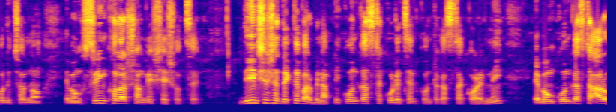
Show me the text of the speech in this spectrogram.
পরিচ্ছন্ন এবং শৃঙ্খলার সঙ্গে শেষ হচ্ছে। দিন শেষে দেখতে পারবেন আপনি কোন কাজটা করেছেন, কোনটা কাজটা করেননি এবং কোন কাজটা আরও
